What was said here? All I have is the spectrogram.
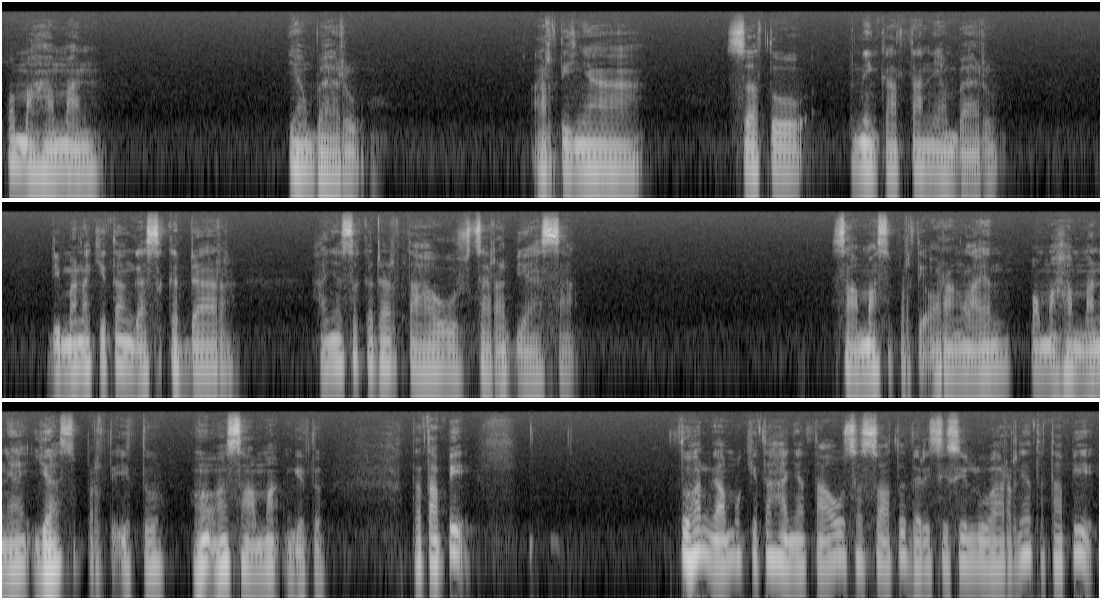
pemahaman yang baru. Artinya suatu peningkatan yang baru di mana kita nggak sekedar hanya sekedar tahu secara biasa. Sama seperti orang lain pemahamannya ya seperti itu, sama gitu. Tetapi Tuhan nggak mau kita hanya tahu sesuatu dari sisi luarnya tetapi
